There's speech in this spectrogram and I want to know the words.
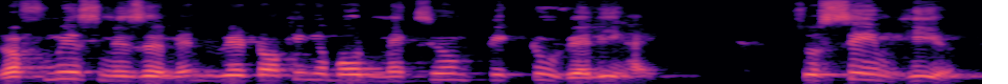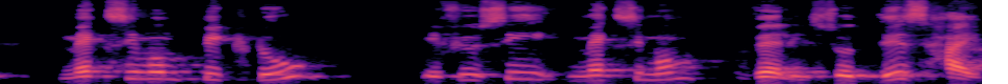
roughness measurement, we are talking about maximum peak to valley height. So same here, maximum peak to, if you see maximum valley. So this height,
